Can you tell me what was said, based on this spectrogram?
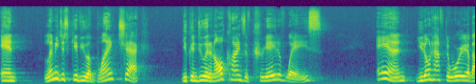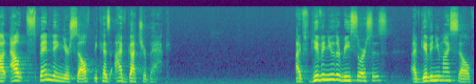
And let me just give you a blank check. You can do it in all kinds of creative ways. And you don't have to worry about outspending yourself because I've got your back. I've given you the resources, I've given you myself.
